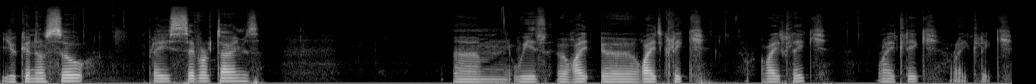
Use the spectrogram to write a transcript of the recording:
You can also place several times um, with a right, uh, right click right click right click right click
